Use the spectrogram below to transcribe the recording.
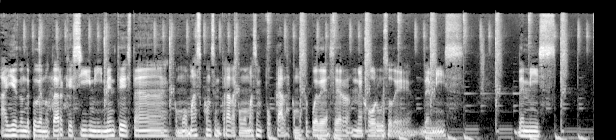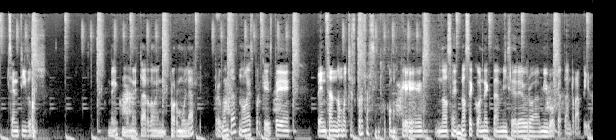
ahí es donde pude notar que sí, mi mente está como más concentrada, como más enfocada, como que puede hacer mejor uso de, de mis de mis sentidos. Ven cómo me tardo en formular preguntas, no es porque esté pensando muchas cosas, sino como que no sé, no se conecta mi cerebro a mi boca tan rápido.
